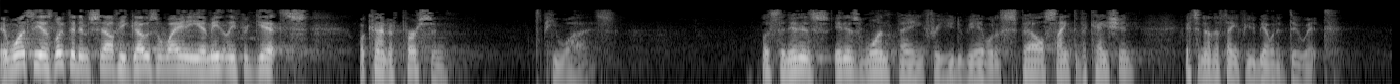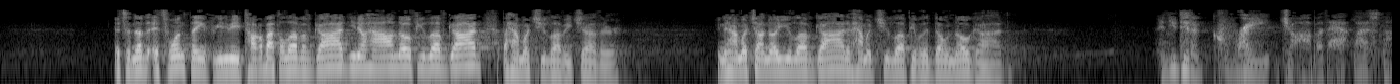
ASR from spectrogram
and once he has looked at himself, he goes away and he immediately forgets what kind of person he was. Listen, it is, it is one thing for you to be able to spell sanctification. It's another thing for you to be able to do it. It's another, it's one thing for you to be, talk about the love of God. You know how I'll know if you love God? By how much you love each other. You know how much I know you love God and how much you love people that don't know God. And you did a great job of that last night.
